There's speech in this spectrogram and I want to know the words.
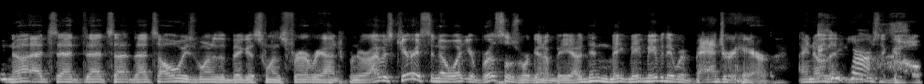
no, that's that, that's uh, that's always one of the biggest ones for every entrepreneur. I was curious to know what your bristles were going to be. I didn't make maybe they were badger hair. I know that years ago.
